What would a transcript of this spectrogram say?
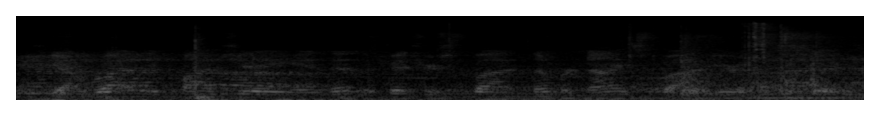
He's got Riley Pache and then the pitcher spot, number nine spot here in the sixth.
